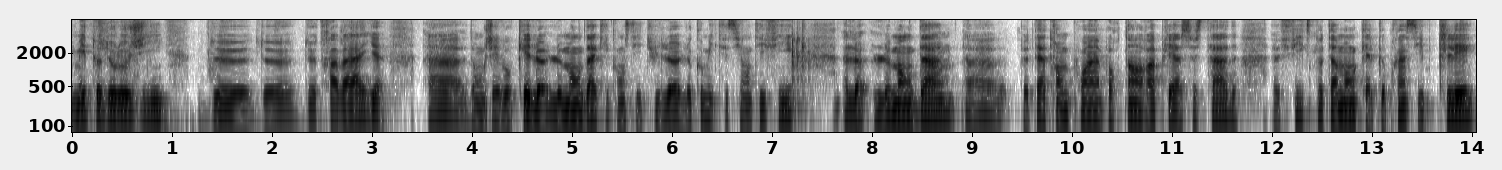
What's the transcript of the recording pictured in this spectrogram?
méthodologie de, travail, euh, donc j'ai évoqué le, mandat qui constitue le, comité scientifique. Le, mandat, euh, peut-être un point important à rappeler à ce stade, euh, fixe notamment quelques principes clés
